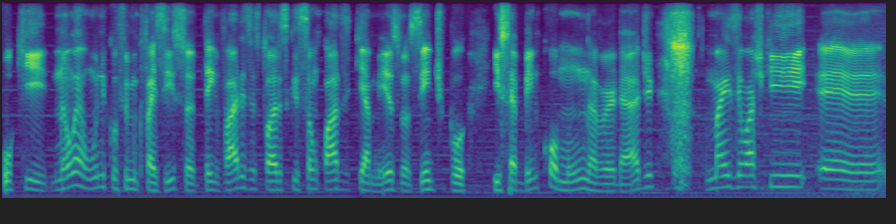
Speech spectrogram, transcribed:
o que não é o único filme que faz isso, tem várias histórias que são quase que a mesma, assim, tipo, isso é bem comum, na verdade, mas eu acho que é,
